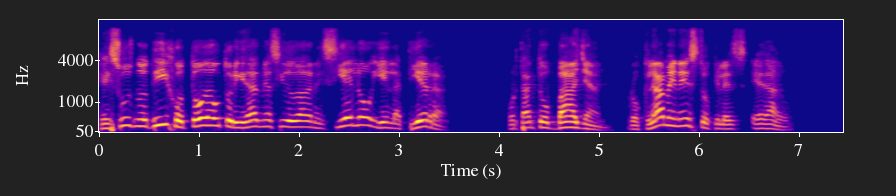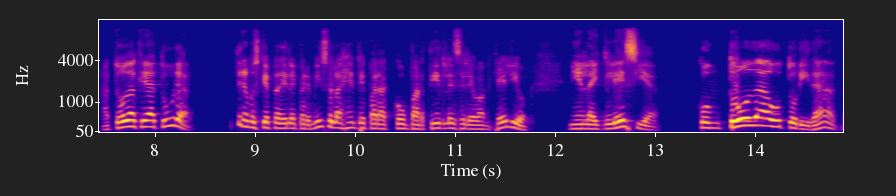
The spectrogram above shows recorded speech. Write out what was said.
Jesús nos dijo, toda autoridad me ha sido dada en el cielo y en la tierra. Por tanto, vayan, proclamen esto que les he dado a toda criatura. No tenemos que pedirle permiso a la gente para compartirles el Evangelio, ni en la iglesia, con toda autoridad.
